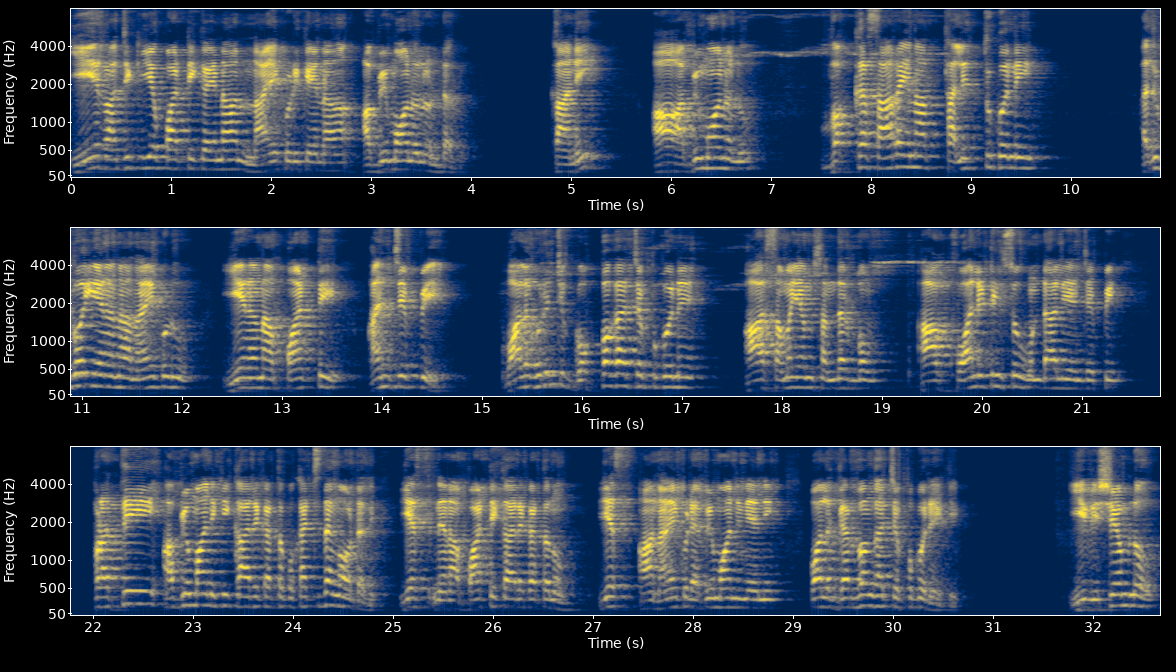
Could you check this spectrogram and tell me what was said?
ఏ రాజకీయ పార్టీకైనా నాయకుడికైనా అభిమానులు ఉంటారు. కానీ ఆ అభిమానులు ఒక్కసారైనా తలెత్తుకొని అదిగో ఈయన నా నాయకుడు ఈయన నా పార్టీ అని చెప్పి వాళ్ళ గురించి గొప్పగా చెప్పుకునే ఆ సమయం సందర్భం ఆ క్వాలిటీస్ ఉండాలి అని చెప్పి ప్రతి అభిమానికి కార్యకర్తకు ఖచ్చితంగా ఉంటుంది. ఎస్ నేను ఆ పార్టీ కార్యకర్తను ఎస్ ఆ నాయకుడి అభిమానిని అని వాళ్ళు గర్వంగా చెప్పుకునేకి ఈ విషయంలో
